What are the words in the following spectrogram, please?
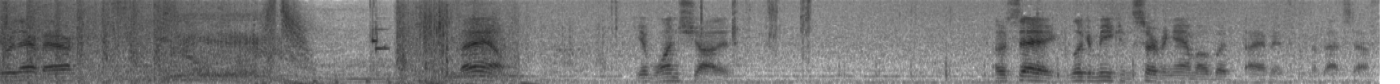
You were there, bear. Bam. Get one shotted. I would say, look at me conserving ammo, but I have infinite of that stuff.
